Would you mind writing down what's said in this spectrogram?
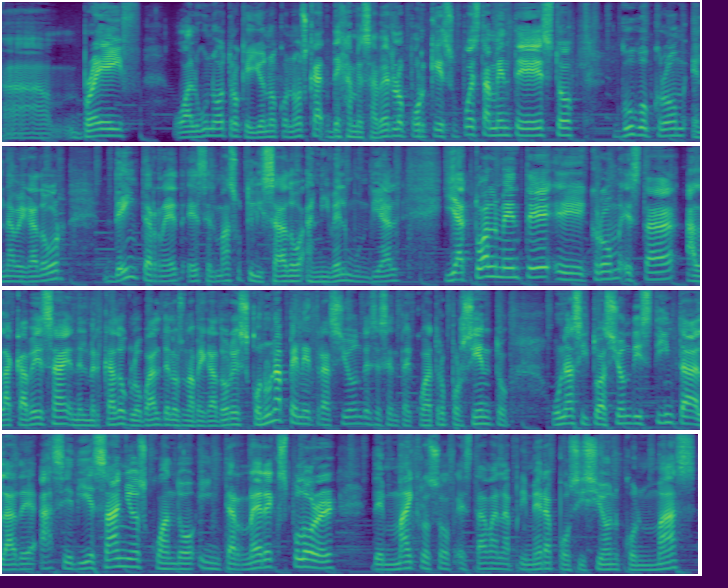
uh, Brave? O algún otro que yo no conozca, déjame saberlo porque supuestamente esto, Google Chrome, el navegador de Internet, es el más utilizado a nivel mundial. Y actualmente eh, Chrome está a la cabeza en el mercado global de los navegadores con una penetración de 64%, una situación distinta a la de hace 10 años cuando Internet Explorer de Microsoft estaba en la primera posición con más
